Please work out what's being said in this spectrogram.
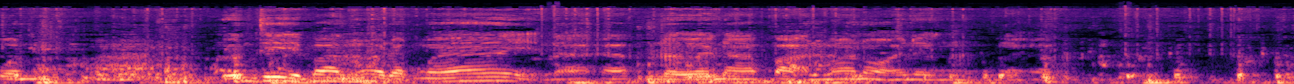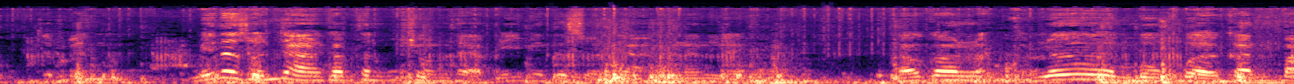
บนพื้นที่บ้านห้วยดอกไม้นะครับ เลยนาป่านมาหน่อยหนึ่งนะครับ จะเป็นมีแต่สวนยางครับท่านผู้ชมแถบนี้มีแต่สวนยางนั้นเลยเขาก็เริ่มบุกเบิกกันไป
